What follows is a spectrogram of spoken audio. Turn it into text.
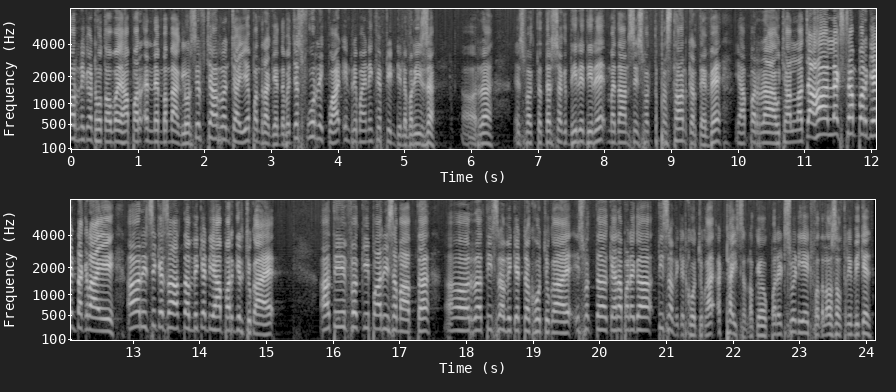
और निकट होता हुआ यहाँ पर एन एम मैंगलोर सिर्फ़ चार रन चाहिए, पंद्रह गेंद में just four required in remaining fifteen deliveries और इस वक्त दर्शक धीरे धीरे मैदान से इस वक्त प्रस्थान करते हुए यहाँ पर उछालना चाहा। लेग स्टंप पर गेंद टकराई और इसी के साथ विकेट यहाँ पर गिर चुका है। आतिफ की पारी समाप्त और तीसरा विकेट हो चुका है। इस वक्त कहना पड़ेगा तीसरा विकेट खो चुका है। अट्ठाईस रनों के ऊपर it's twenty eight for the loss of three wicket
